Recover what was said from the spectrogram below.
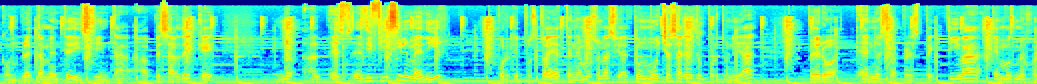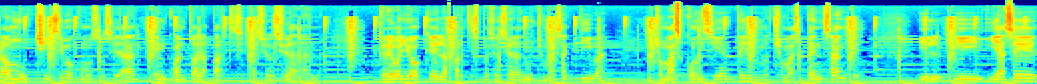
completamente distinta, a pesar de que es, es difícil medir, porque pues todavía tenemos una ciudad con muchas áreas de oportunidad, pero en nuestra perspectiva hemos mejorado muchísimo como sociedad en cuanto a la participación ciudadana. Creo yo que la participación ciudadana es mucho más activa, mucho más consciente y mucho más pensante. Y, hace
